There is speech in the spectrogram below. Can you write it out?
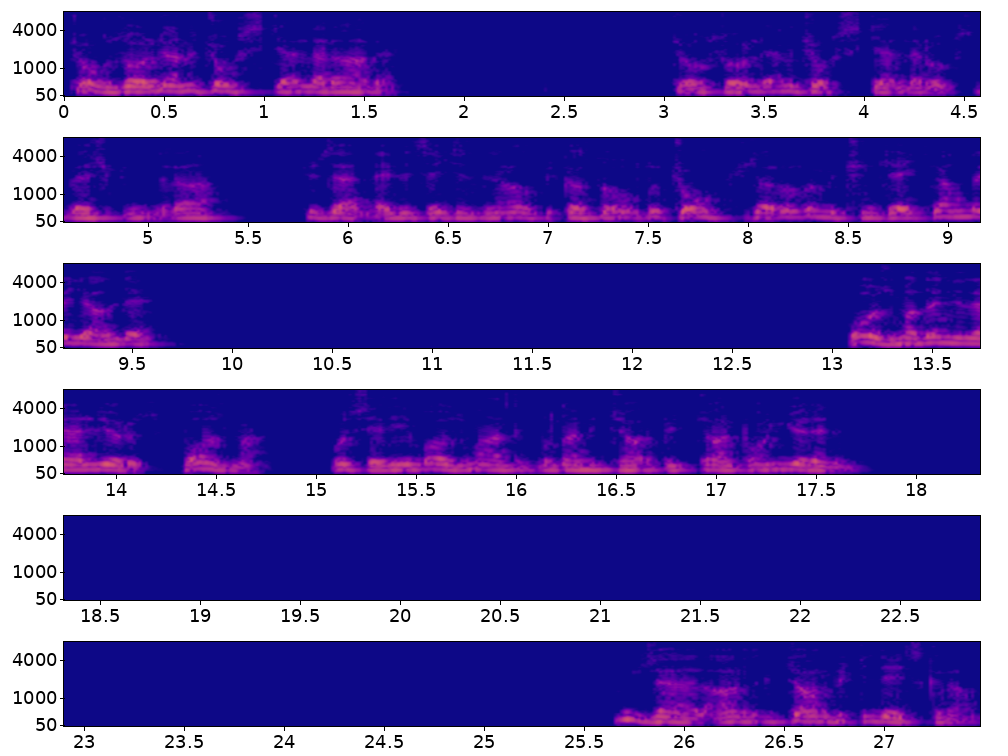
Çok zorlayanı çok sikerler abi. Çok zorlayanı çok sikerler. 35 bin lira. Güzel. 58 bin liralık bir kasa oldu. Çok güzel oğlum. Üçüncü ekranda geldi. Bozmadan ilerliyoruz. Bozma. Bu seriyi bozma artık. Buradan bir çarpı 3 çarpı 10 görelim. Güzel. Artık çarpı 2'deyiz kral.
